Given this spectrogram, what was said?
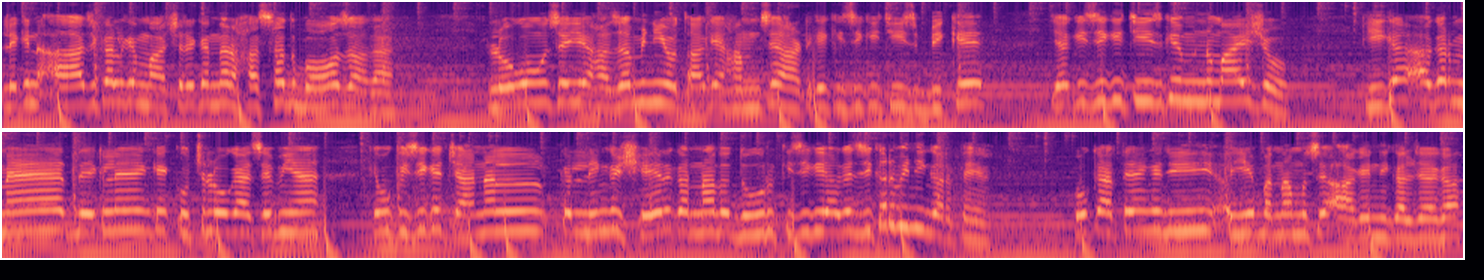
लेकिन आजकल के माशरे के अंदर हसद बहुत ज़्यादा है। लोगों से ये हज़म ही नहीं होता कि हमसे हट के किसी की चीज़ बिके या किसी की चीज़ की नुमाइश हो। ठीक है? अगर मैं देख लें कि कुछ लोग ऐसे भी हैं कि वो किसी के चैनल का लिंक शेयर करना तो दूर किसी के आगे ज़िक्र भी नहीं करते हैं। वो कहते हैं कि जी, ये बंदा मुझसे आगे निकल जाएगा।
